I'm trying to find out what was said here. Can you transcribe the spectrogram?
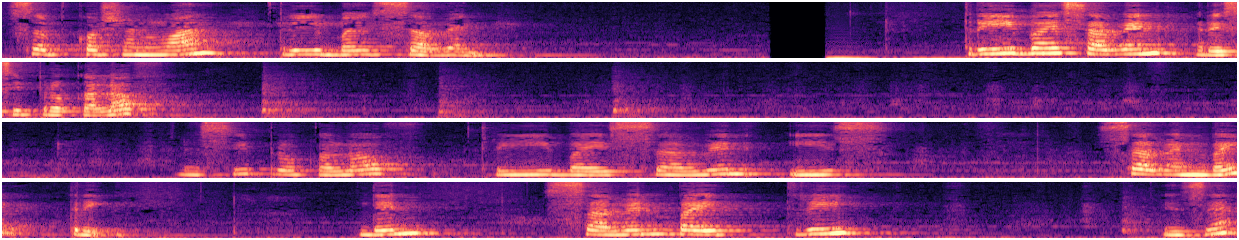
Sub question 1 3 by 7. 3 by 7 reciprocal of reciprocal of 3 by 7 is 7 by 3. Then 7 by 3 is an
